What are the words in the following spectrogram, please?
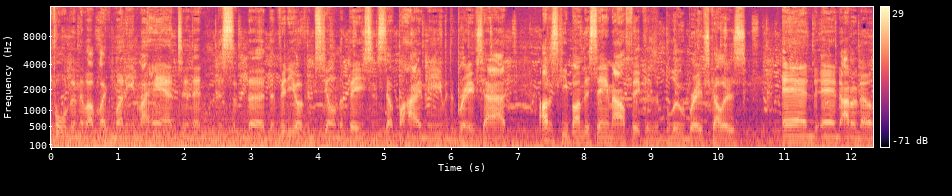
folding them up like money in my hands, and then this, the the video of him stealing the base and stuff behind me with the Braves hat. I'll just keep on the same outfit because of blue Braves colors, and and I don't know,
